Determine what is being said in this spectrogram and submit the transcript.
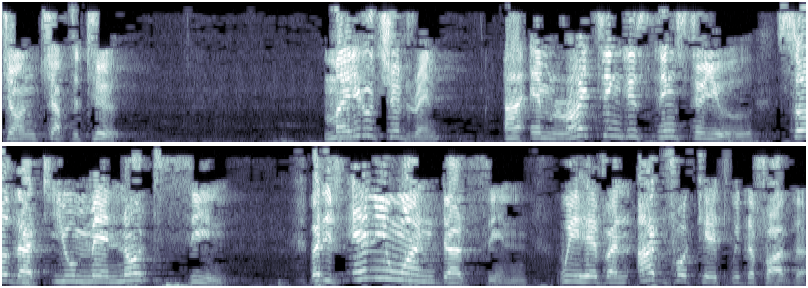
John chapter 2. My little children, I am writing these things to you so that you may not sin. But if anyone does sin, we have an advocate with the Father,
